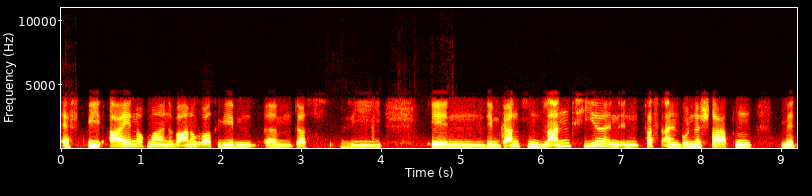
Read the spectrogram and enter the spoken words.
FBI nochmal eine Warnung rausgegeben, ähm, dass sie in dem ganzen Land hier, in, in fast allen Bundesstaaten, mit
